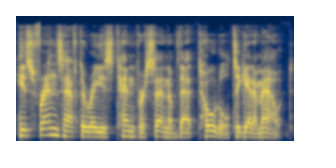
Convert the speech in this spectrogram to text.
His friends have to raise 10% of that total to get him out.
